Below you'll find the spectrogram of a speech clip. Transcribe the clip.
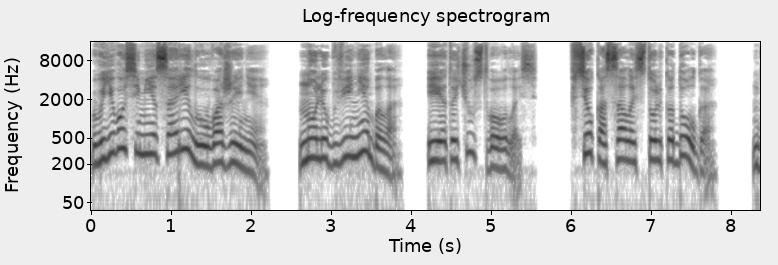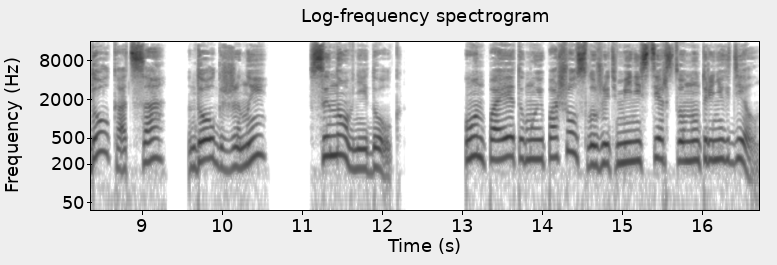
В его семье царило уважение, но любви не было, и это чувствовалось. Все касалось только долга. Долг отца, долг жены, сыновний долг. Он поэтому и пошел служить в Министерство внутренних дел.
